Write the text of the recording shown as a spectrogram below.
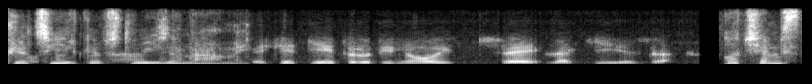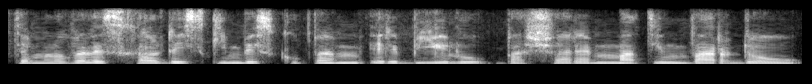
že církev stojí za námi. O čem jste mluvili s chaldejským biskupem Irbílu Basharem Matim Vardou?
